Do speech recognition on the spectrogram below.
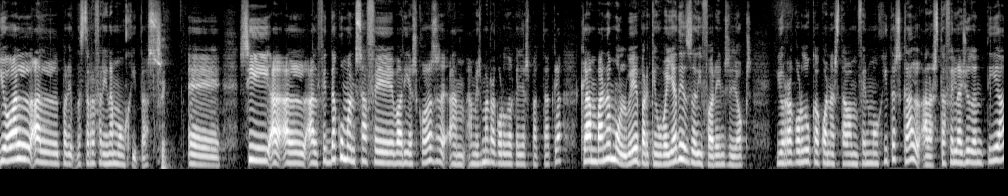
jo el, el, perquè t'estàs referint a monjites. Sí. Eh, sí, el, el fet de començar a fer diverses coses, a, a més me'n recordo d'aquell espectacle, clar, em va anar molt bé, perquè ho veia des de diferents llocs. Jo recordo que quan estàvem fent monjites, clar, a l'estar fent l'ajudantia,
